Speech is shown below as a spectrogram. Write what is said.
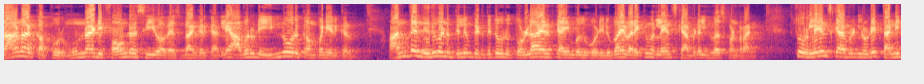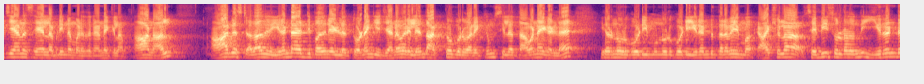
ராணா கபூர் முன்னாடி ஃபவுண்டர் சிஇஓ வெஸ்ட் பேங்க் இருக்கார் இல்லையா? அவருடைய இன்னொரு கம்பெனி இருக்கிறது. அந்த நிறுவனத்திலும் கிட்டத்தட்ட ஒரு தொள்ளாயிரத்தி ஐம்பது கோடி ரூபாய் வரைக்கும் ரிலையன்ஸ் கேபிட்டல் இன்வெஸ்ட் பண்றாங்க. ஸோ ரிலையன்ஸ் கேபிட்டலுடைய தன்னிச்சையான செயல் அப்படின்னு நம்ம இதை நினைக்கலாம். ஆனால் ஆகஸ்ட் அதாவது இரண்டாயிரத்தி பதினேழில் தொடங்கி ஜனவரிலேருந்து அக்டோபர் வரைக்கும் சில தவணைகளில் இருநூறு கோடி முந்நூறு கோடி இரண்டு தடவை ஆக்சுவலாக செபி சொல்கிறது வந்து இரண்டு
